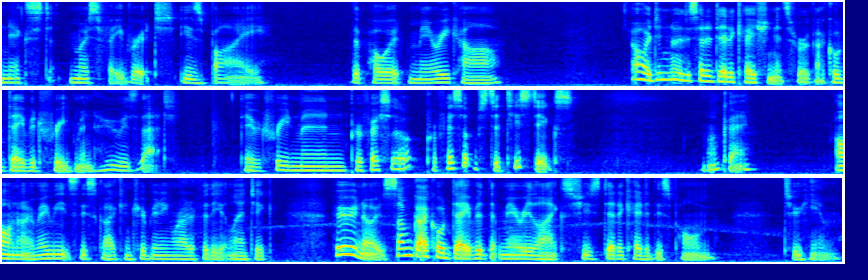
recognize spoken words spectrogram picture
next most favorite is by the poet Mary Karr. Oh, I didn't know this had a dedication. It's for a guy called David Friedman. Who is that? David Friedman, professor professor of statistics. Okay. Oh no, maybe it's this guy contributing writer for The Atlantic. Who knows? Some guy called David that Mary likes. She's dedicated this poem to him.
